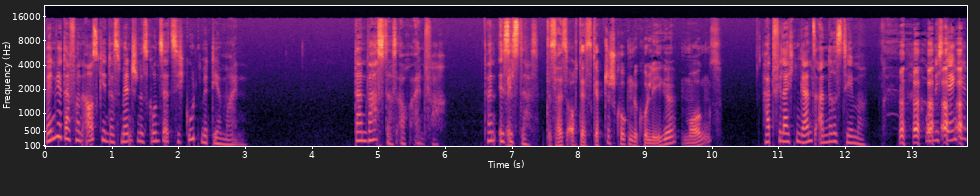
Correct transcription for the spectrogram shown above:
wenn wir davon ausgehen, dass Menschen es grundsätzlich gut mit dir meinen, dann war's das auch einfach. Dann ist Echt? es das. Das heißt, auch der skeptisch guckende Kollege morgens Hat vielleicht ein ganz anderes Thema. Und ich denke,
